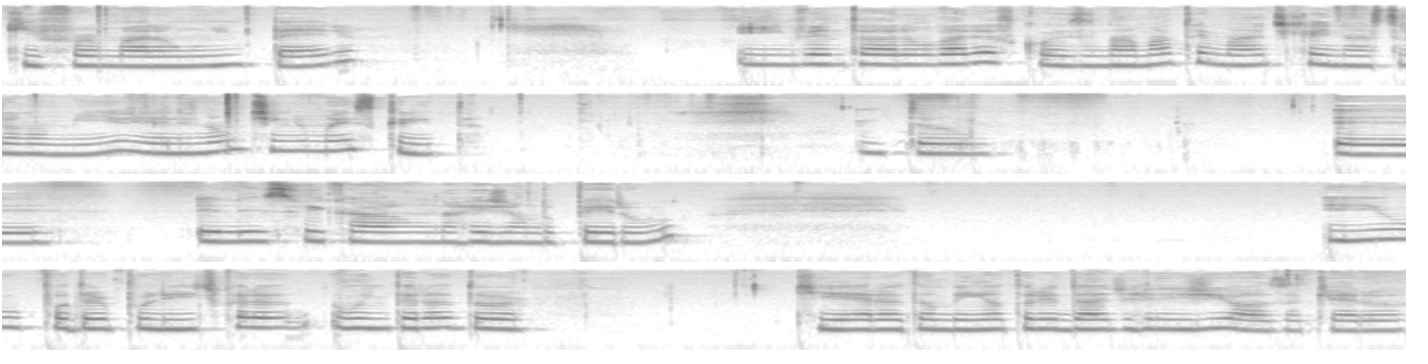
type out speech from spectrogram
que formaram um império e inventaram várias coisas na matemática e na astronomia e eles não tinham uma escrita. Então, é, eles ficaram na região do Peru e o poder político era o imperador. que era também autoridade religiosa, que era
